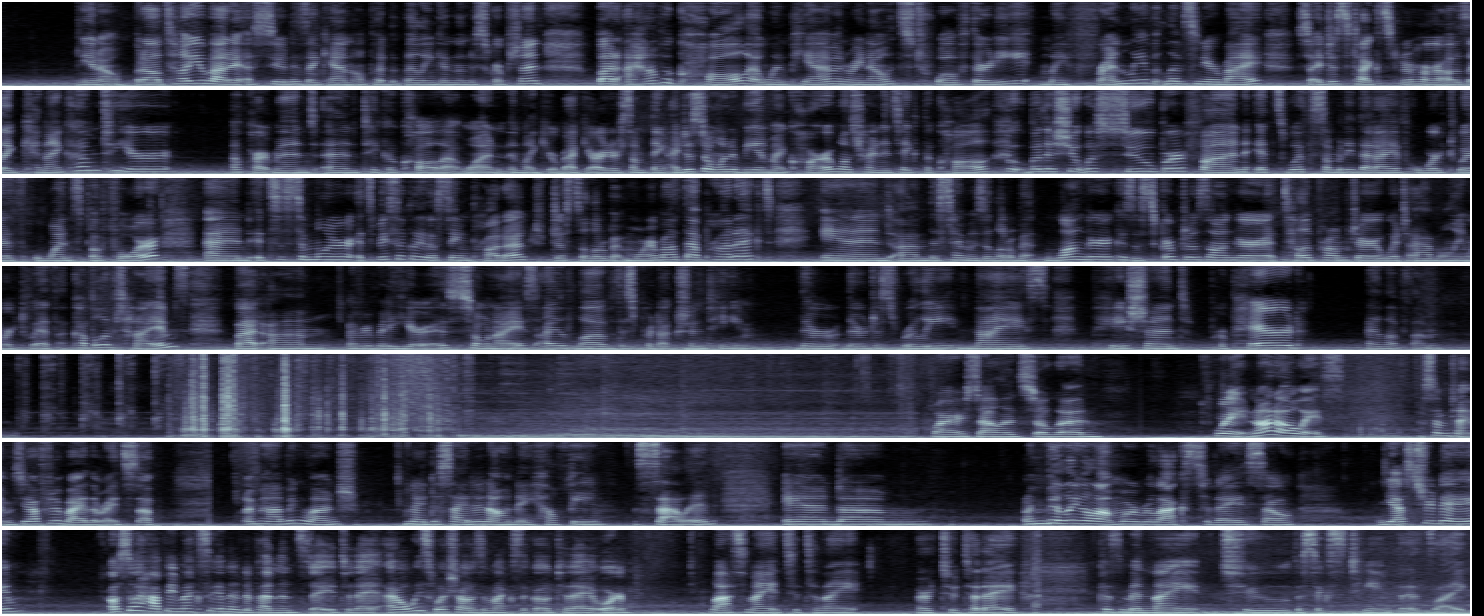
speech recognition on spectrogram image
you know but i'll tell you about it as soon as i can i'll put the link in the description but i have a call at 1 p.m and right now it's 12:30. my friend lives nearby so i just texted her i was like can i come to your apartment and take a call at one in like your backyard or something. I just don't want to be in my car while trying to take the call. But the shoot was super fun. It's with somebody that I've worked with once before and it's a similar, it's basically the same product, just a little bit more about that product. And um, this time was a little bit longer because the script was longer, teleprompter, which I have only worked with a couple of times, but um, everybody here is so nice. I love this production team. They're, they're just really nice, patient, prepared. I love them. Why are salad's so good. Wait, not always. Sometimes you have to buy the right stuff. I'm having lunch and I decided on a healthy salad and um, I'm feeling a lot more relaxed today. So yesterday, also happy Mexican Independence Day today. I always wish I was in Mexico today or last night to tonight or to today because midnight to the 16th is like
